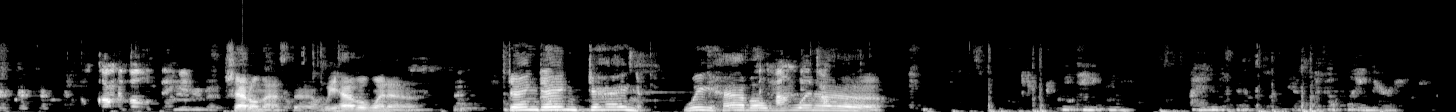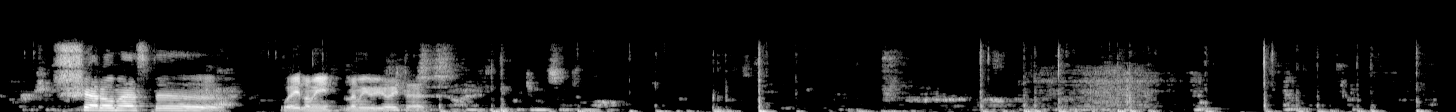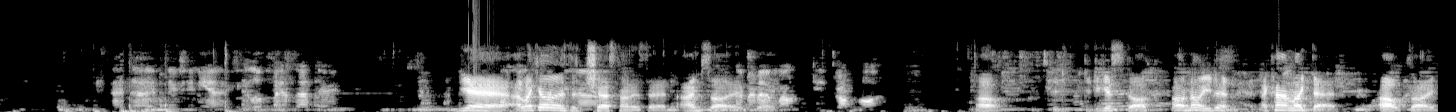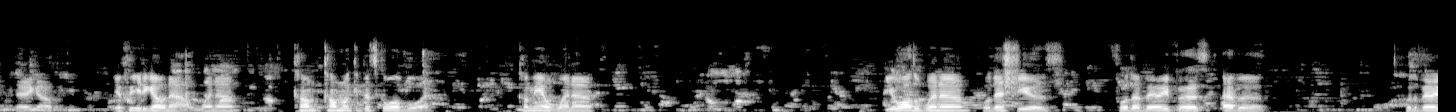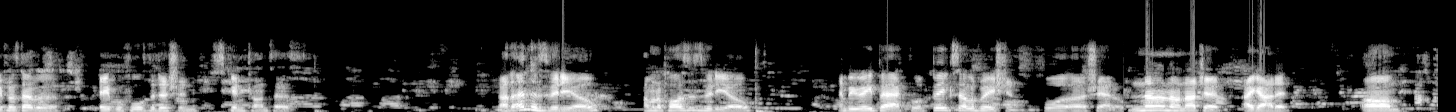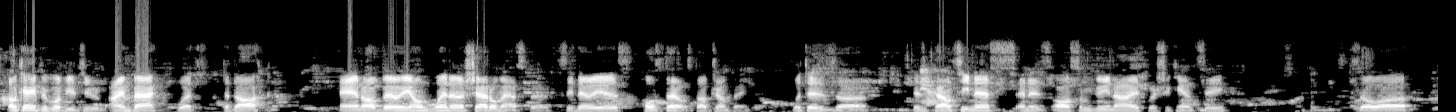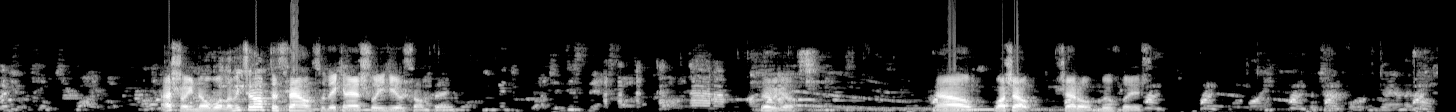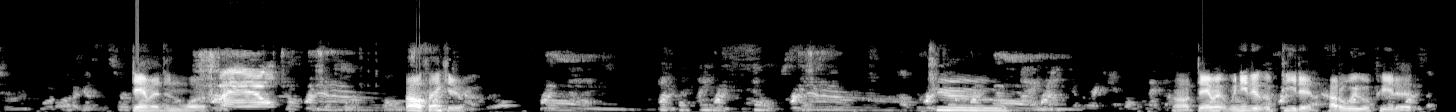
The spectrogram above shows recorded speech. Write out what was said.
call me Bubble, dang it. Shadow Master, we have a winner. Ding, ding, ding! We have a winner. I'm Shadow Master. Wait, let me let me rewrite that. I think we're doing something wrong. And uh, if there's any uh, Halo fans out there, Yeah, I like how there's a chest on his head. I'm sorry, I'm but Mountain Dew drop pod. Oh. Did, did you get stuck? Oh, no, you didn't. I kind of like that. Oh, sorry. There you go. You're free to go now, winner. Come, come look at the scoreboard. Come here, winner. You are the winner for this year's, for the very first ever, for the very first ever April Fool's Edition skin contest. Now to end this video, I'm gonna pause this video and be right back for a big celebration for uh, Shadow. No, no, no, not yet. I got it. Um, okay, people of YouTube, I'm back with the doc and our very own winner, Shadow Master. See, there he is. Hold still, stop jumping. With his uh, his bounciness and his awesome green eyes, which you can't see. So, uh, actually, you know what? Let me turn up the sound so they can actually hear something. There we go. Now, watch out. Shadow, move please. The tank wasn't damaged. Oh. But I guess the surface- Damn it, didn't work. Fail. Mm. Oh, thank you. Mm. Because I'm so sorry. Choo. I have to rekindle my Oh, damn it. We need to repeat it. How do we repeat it? Want me to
